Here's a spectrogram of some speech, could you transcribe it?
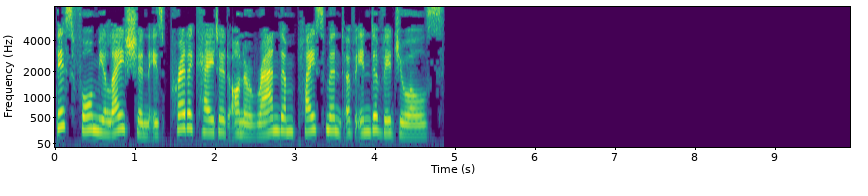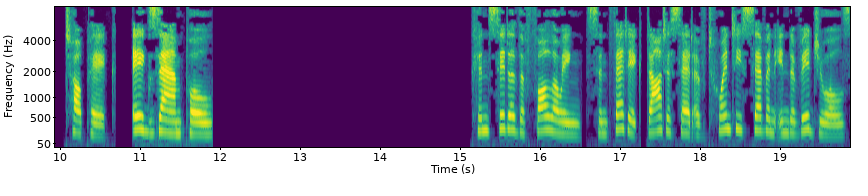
This formulation is predicated on a random placement of individuals. Topic. Example. Consider the following synthetic dataset of 27 individuals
